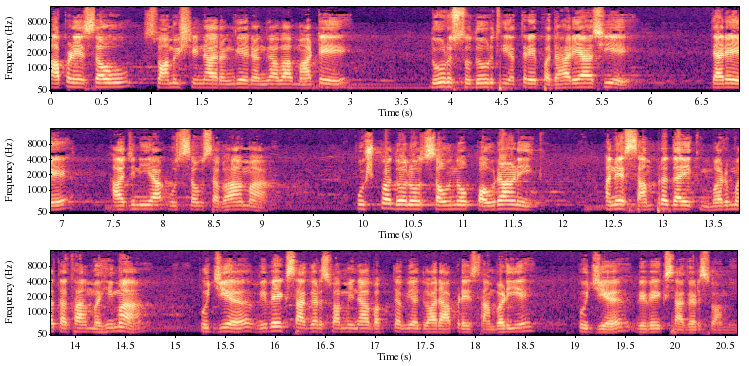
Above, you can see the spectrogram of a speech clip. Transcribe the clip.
આપણે સૌ સ્વામીશ્રીના રંગે રંગાવા માટે દૂર સુદૂરથી અત્રે પધાર્યા છીએ. ત્યારે આજની આ ઉત્સવ સભામાં પુષ્પદોલોત્સવનો પૌરાણિક અને સાંપ્રદાયિક મર્મ તથા મહિમા પૂજ્ય વિવેક સાગર સ્વામીના વક્તવ્ય દ્વારા આપણે સાંભળીએ. પૂજ્ય વિવેક સાગર સ્વામી.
